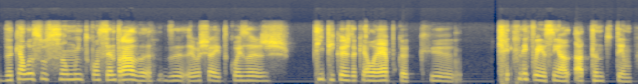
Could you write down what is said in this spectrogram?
daquela sucessão muito concentrada de, eu achei, de coisas típicas daquela época que que nem foi assim há, há, tanto tempo,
